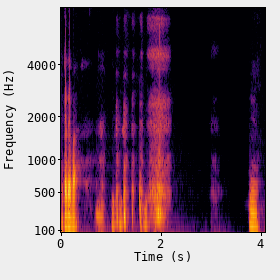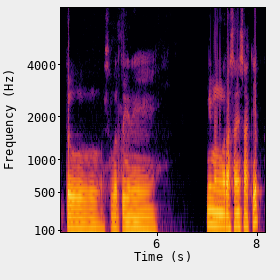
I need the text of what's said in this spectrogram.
sakit ya pak? Itu seperti ini. Ini rasanya sakit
